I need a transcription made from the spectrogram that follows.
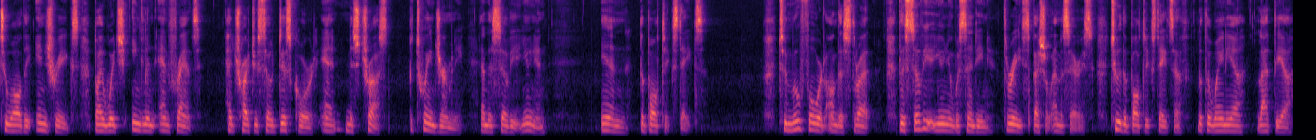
to all the intrigues by which England and France had tried to sow discord and mistrust between Germany and the Soviet Union in the Baltic states. To move forward on this threat, the Soviet Union was sending three special emissaries to the Baltic states of Lithuania, Latvia,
